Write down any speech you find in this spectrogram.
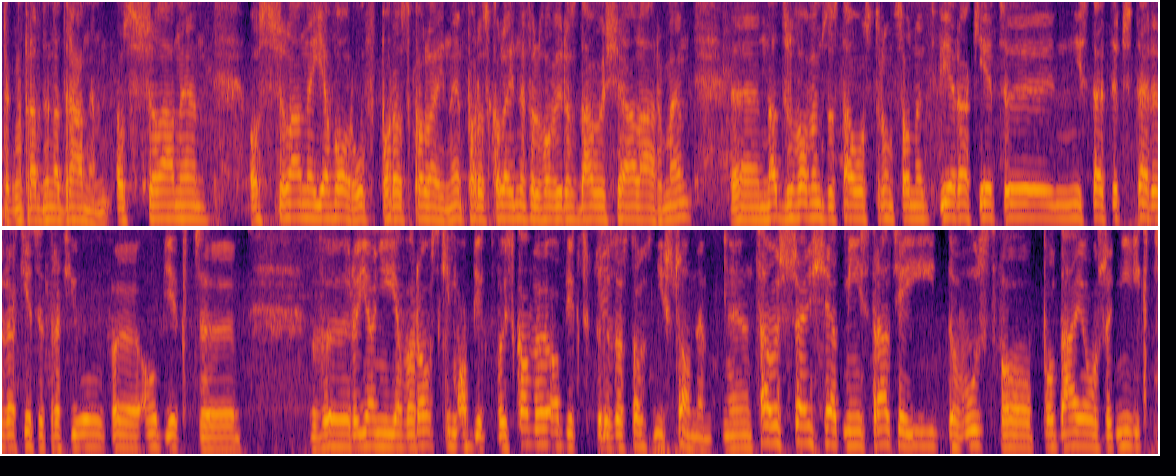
tak naprawdę nad ranem. Ostrzelane, ostrzelane Jaworów po raz kolejny. Po raz kolejny w Lwowie rozdały się alarmy. E, nad Lwowem zostało strącone dwie rakiety. Niestety cztery rakiety trafiły w obiekt e, w rejonie jaworowskim, obiekt wojskowy, obiekt, który został zniszczony. E, całe szczęście administracja i dowództwo podają, że nikt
